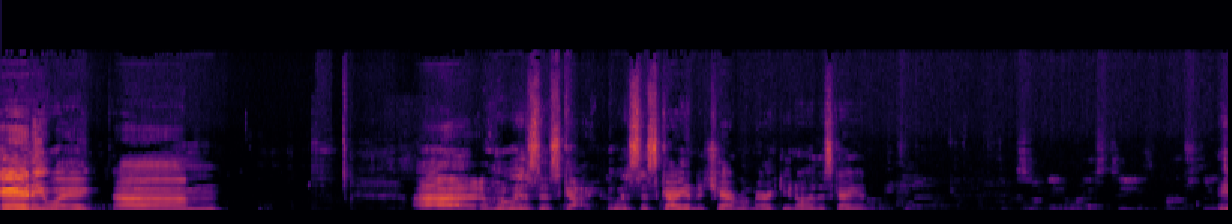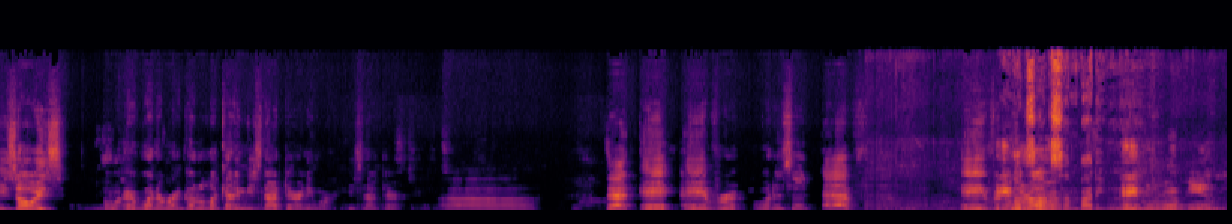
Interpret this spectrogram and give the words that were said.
anyway um uh, who is this guy? Who is this guy in the chat room? Eric, do you know who this guy is? He's always whenever I go to look at him, he's not there anymore. He's not there. Uh, that A- Aver, what is it? Av, Avon Looks Rupp, like somebody new. Haven Ruffian.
